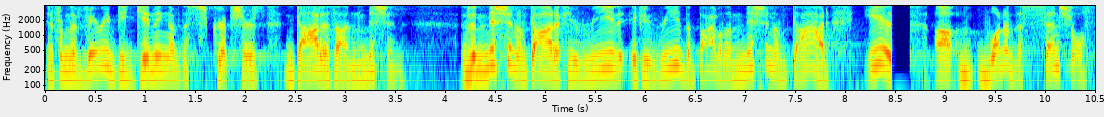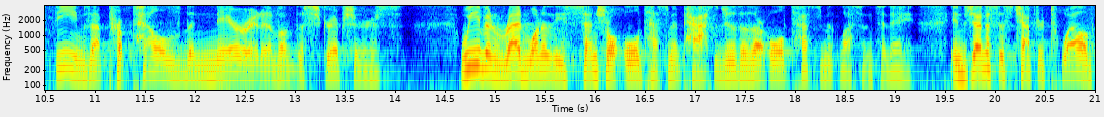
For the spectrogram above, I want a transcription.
And from the very beginning of the scriptures, God is on mission. The mission of God, if you read, if you read the Bible, the mission of God is uh, one of the central themes that propels the narrative of the scriptures. We even read one of these central Old Testament passages as our Old Testament lesson today. In Genesis chapter 12,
